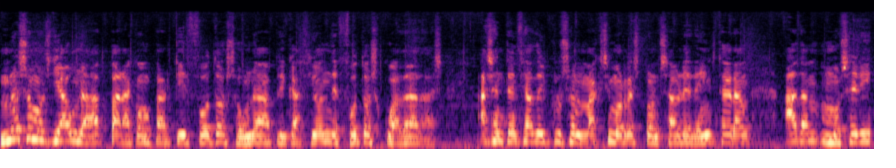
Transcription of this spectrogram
No somos ya una app para compartir fotos o una aplicación de fotos cuadradas. Ha sentenciado incluso el máximo responsable de Instagram Adam Mosseri,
